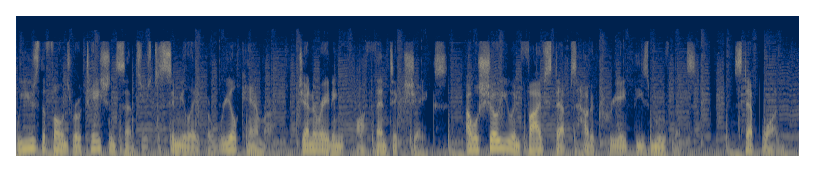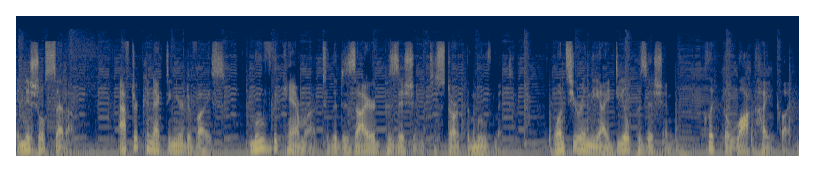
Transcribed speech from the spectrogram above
We use the phone's rotation sensors to simulate a real camera, generating authentic shakes. I will show you in five steps how to create these movements. Step 1. Initial setup. After connecting your device, move the camera to the desired position to start the movement. Once you're in the ideal position, click the Lock Height button.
